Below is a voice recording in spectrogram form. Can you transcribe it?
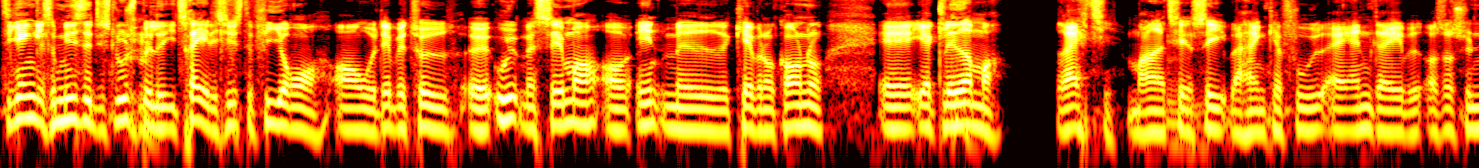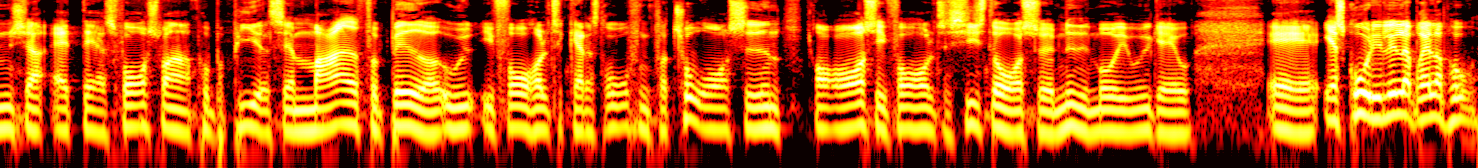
Til gengæld så missede de slutspillet i tre af de sidste fire år, og det betød øh, ud med Simmer og ind med Kevin O'Connell. Øh, jeg glæder mig rigtig meget til at se, hvad han kan få ud af angrebet, og så synes jeg, at deres forsvar på papir ser meget forbedret ud i forhold til katastrofen for to år siden, og også i forhold til sidste års øh, middelmodige udgave. Øh, jeg skruer de lille briller på,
